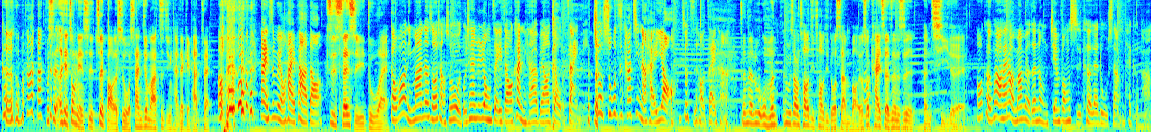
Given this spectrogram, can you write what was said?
可怕。不是，而且重点是最饱的是我三舅妈至今还在给他载，他也是没有害怕到，置生死于度外。搞不好你妈那时候想说我我现在就用这一招，看你还要不要叫我载你，就殊不知她竟然还要，就只好载她。真的路我们路上超级超级多三宝，有时候开车真的是很气，对不对？好可怕！还好你妈没有在那种尖峰时刻在路上，太可怕了。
